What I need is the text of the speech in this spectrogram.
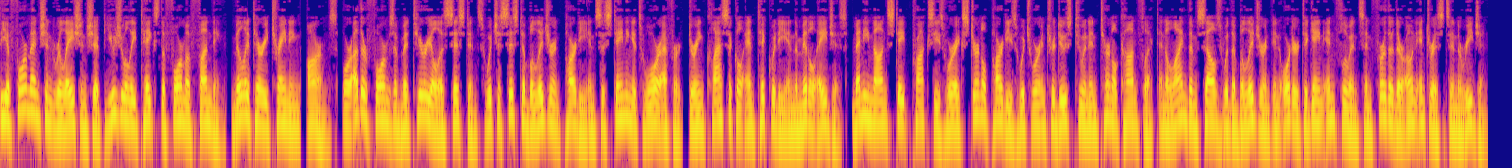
The aforementioned relationship usually takes the form of funding, military training, arms, or other forms of material assistance which assist a belligerent party in sustaining its war effort. During classical antiquity and the Middle Ages, many non state proxies were external parties which were introduced to an internal conflict and aligned themselves with a belligerent in order to gain influence and further their own interests in the region.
